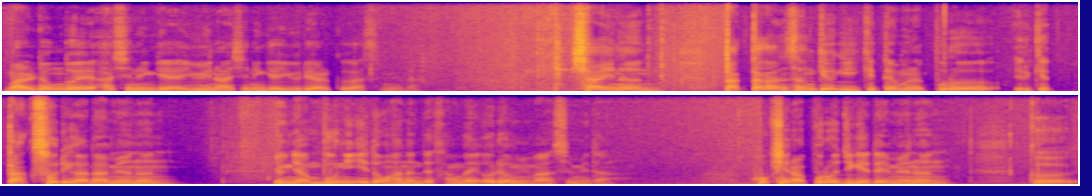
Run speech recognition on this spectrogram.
말 정도에 하시는 게 유인하시는 게 유리할 것 같습니다. 샤인은 딱딱한 성격이 있기 때문에 불어 이렇게 딱 소리가 나면은 영양분이 이동하는데 상당히 어려움이 많습니다. 혹시나 부러지게 되면은 그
